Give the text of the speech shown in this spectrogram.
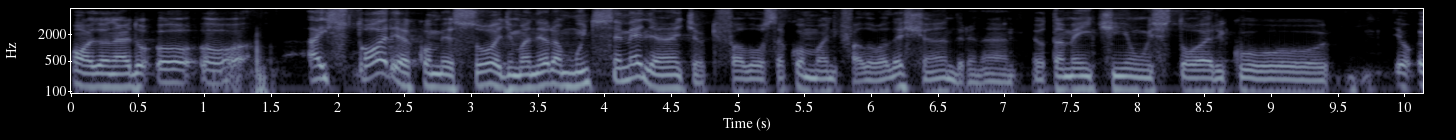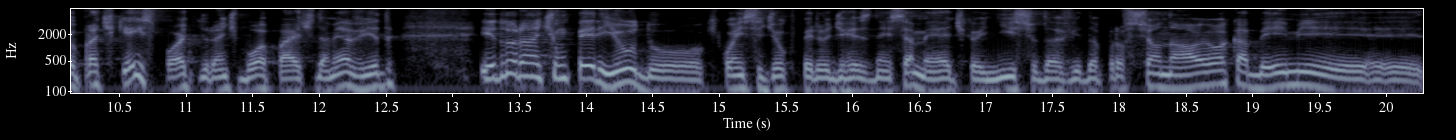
Bom, Leonardo, o, o, a história começou de maneira muito semelhante ao que falou o Sacomani, que falou o Alexandre, né? Eu também tinha um histórico. Eu, eu pratiquei esporte durante boa parte da minha vida e durante um período que coincidiu com o período de residência médica, o início da vida profissional, eu acabei me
